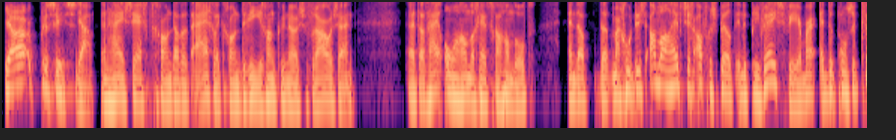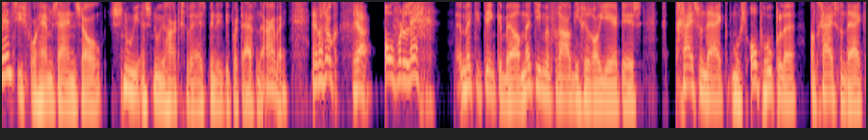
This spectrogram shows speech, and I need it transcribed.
ja, precies. Ja, en hij zegt gewoon dat het eigenlijk gewoon drie rancuneuze vrouwen zijn. Eh, dat hij onhandig heeft gehandeld. En dat, dat, maar goed, dus allemaal heeft zich afgespeeld in de privésfeer. Maar de consequenties voor hem zijn zo snoei en snoeihard geweest binnen die Partij van de Arbeid. En er was ook Ja. overleg met die Tinkerbell, met die mevrouw die gerooieerd is. Gijs van Dijk moest ophoepelen, want Gijs van Dijk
